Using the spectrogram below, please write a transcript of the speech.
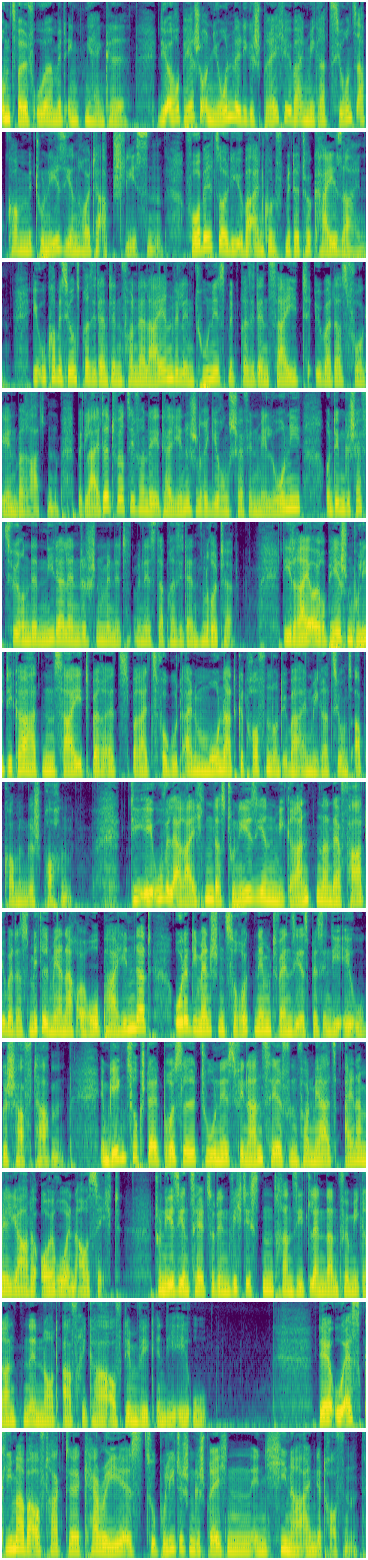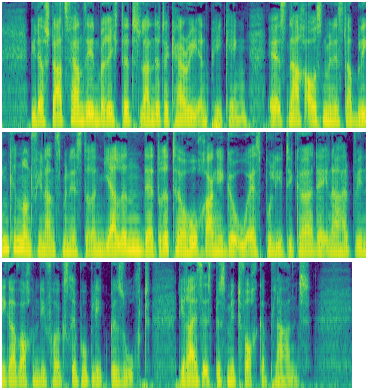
um 12 Uhr mit Inken Henkel. Die Europäische Union will die Gespräche über ein Migrationsabkommen mit Tunesien heute abschließen. Vorbild soll die Übereinkunft mit der Türkei sein. EU-Kommissionspräsidentin von der Leyen will in Tunis mit Präsident Said über das Vorgehen beraten. Begleitet wird sie von der italienischen Regierungschefin Meloni und dem geschäftsführenden niederländischen Ministerpräsidenten Rütte. Die drei europäischen Politiker hatten Said bereits, bereits vor gut einem Monat getroffen und über ein Migrationsabkommen gesprochen. Die EU will erreichen, dass Tunesien Migranten an der Fahrt über das Mittelmeer nach Europa hindert oder die Menschen zurücknimmt, wenn sie es bis in die EU geschafft haben. Im Gegenzug stellt Brüssel Tunis Finanzhilfen von mehr als einer Milliarde Euro in Aussicht. Tunesien zählt zu den wichtigsten Transitländern für Migranten in Nordafrika auf dem Weg in die EU. Der US-Klimabeauftragte Kerry ist zu politischen Gesprächen in China eingetroffen. Wie das Staatsfernsehen berichtet, landete Kerry in Peking. Er ist nach Außenminister Blinken und Finanzministerin Yellen der dritte hochrangige US-Politiker, der innerhalb weniger Wochen die Volksrepublik besucht. Die Reise ist bis Mittwoch geplant.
